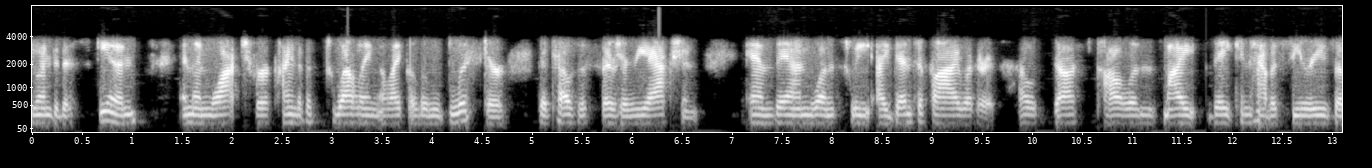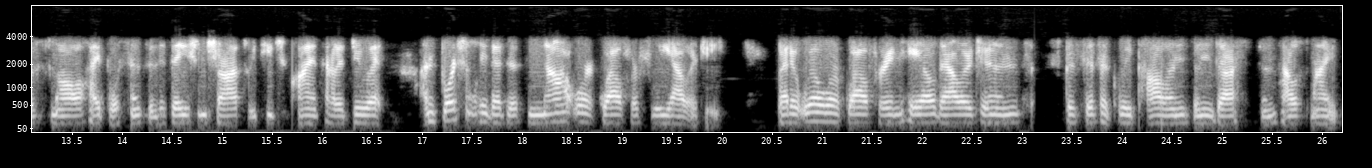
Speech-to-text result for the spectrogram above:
to under the skin and then watch for a kind of a swelling like a little blister that tells us there's a reaction. And then once we identify whether it's house dust, pollens, mite, they can have a series of small hyposensitization shots. We teach clients how to do it. Unfortunately, that does not work well for flea allergy but it will work well for inhaled allergens, specifically pollens and dusts and house mites.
